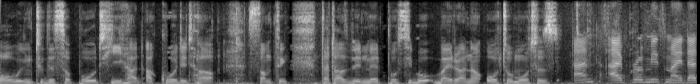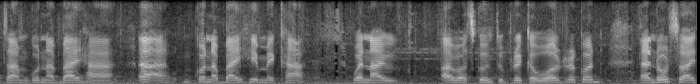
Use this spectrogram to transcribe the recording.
owing to the support he had accorded her, something that has been made possible by Rana Auto Motors. And I promised my daughter I'm gonna buy her, uh, I'm gonna buy him a car when I I was going to break a world record, and also I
